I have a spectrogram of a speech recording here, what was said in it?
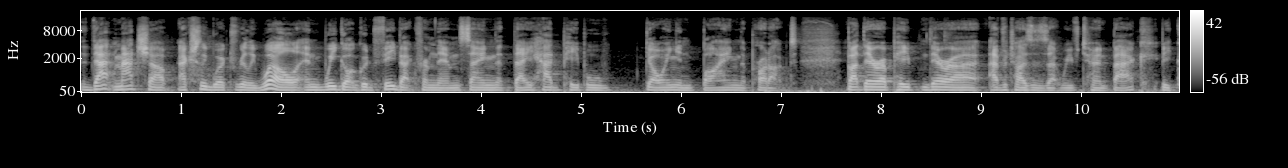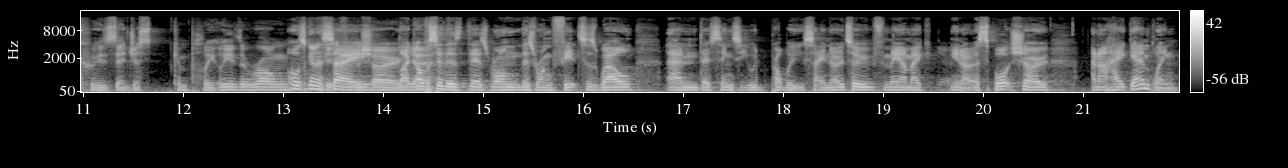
that matchup actually worked really well. And we got good feedback from them saying that they had people going and buying the product. But there are people, there are advertisers that we've turned back because they're just completely the wrong. I was going to say, like Yeah. obviously there's there's wrong there's wrong fits as well, and there's things that you would probably say no to. For me, I make you know a sports show, and I hate gambling.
